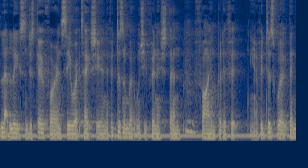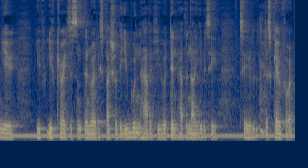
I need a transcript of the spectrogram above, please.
let loose and just go for it and see where it takes you. And if it doesn't work once you finish, then fine. But if it you know if it does work, then you you've you've created something really special that you wouldn't have if you didn't have the naivety to just go for it.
